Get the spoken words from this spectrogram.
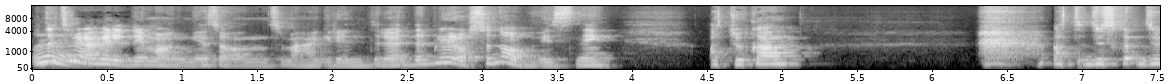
Og det Mm. tror jeg veldig mange sånn, som er gründere Det blir også en overbevisning. At du kan At du, skal, du,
